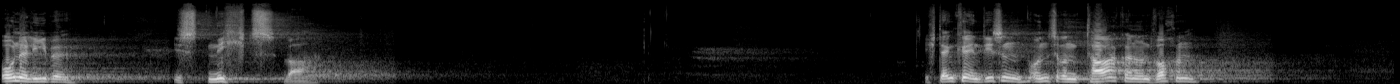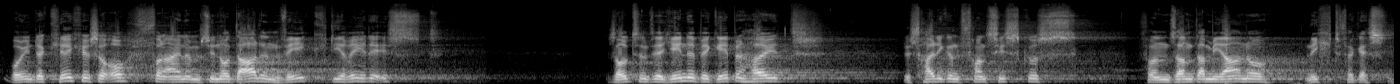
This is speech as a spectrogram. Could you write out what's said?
ohne Liebe ist nichts wahr. Ich denke, in diesen unseren Tagen und Wochen wo in der Kirche so oft von einem synodalen Weg die Rede ist, sollten wir jene Begebenheit des heiligen Franziskus von San Damiano nicht vergessen.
